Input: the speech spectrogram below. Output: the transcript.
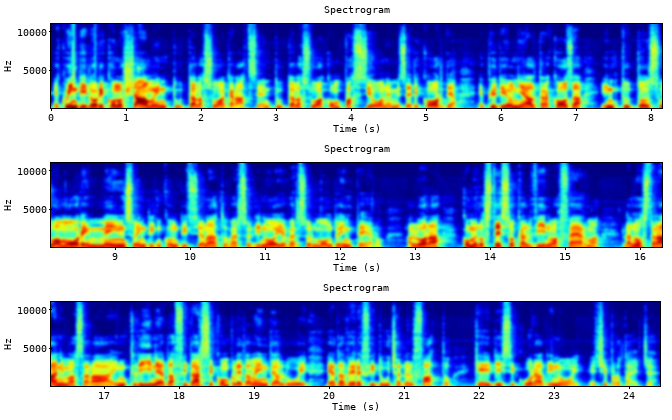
e quindi lo riconosciamo in tutta la sua grazia, in tutta la sua compassione, misericordia e più di ogni altra cosa in tutto il suo amore immenso ed incondizionato verso di noi e verso il mondo intero. Allora come lo stesso Calvino afferma, la nostra anima sarà incline ad affidarsi completamente a Lui e ad avere fiducia del fatto che Egli si cura di noi e ci protegge.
